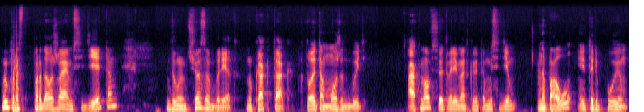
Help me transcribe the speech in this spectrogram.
Мы просто продолжаем сидеть там, думаем, что за бред? Ну как так? Кто это может быть? Окно все это время открыто. Мы сидим на полу и трепуем.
